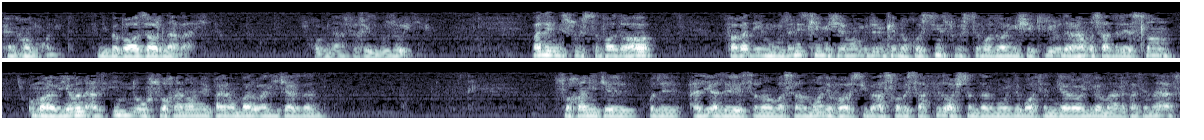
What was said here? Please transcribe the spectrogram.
پنهان کنید. یعنی به بازار نبرید. خب این حرف خیلی بزرگی ولی این سو استفاده ها فقط این موضوع نیست که میشه. ما می‌دونیم که نخستین سو استفاده این شکلی رو در همون صدر اسلام امویان از این نوع سخنان پیامبر و علی کردند. سخنی که خود علی علیه السلام و سلمان فارسی به اصحاب صفه داشتن در مورد باطنگرایی و معرفت نفس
